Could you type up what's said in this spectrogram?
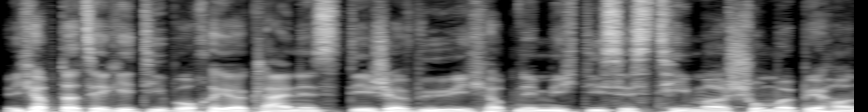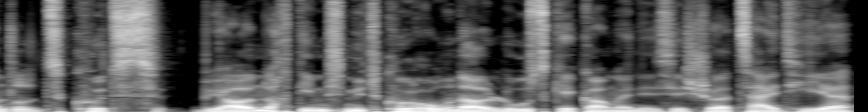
Ich habe tatsächlich die Woche ein kleines Déjà-vu. Ich habe nämlich dieses Thema schon mal behandelt, kurz ja, nachdem es mit Corona losgegangen ist. Ist schon eine Zeit her.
